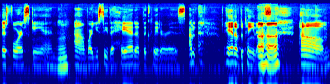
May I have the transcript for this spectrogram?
the foreskin, um, where you see the head of the clitoris, um, head of the penis, Uh huh. um,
